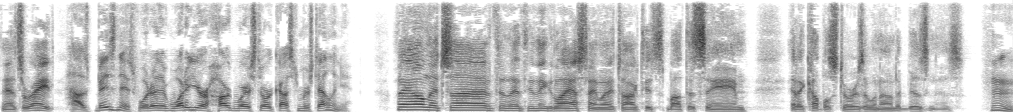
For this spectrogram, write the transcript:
That's right. How's business? What are the, what are your hardware store customers telling you? Well, that's uh, I think the last time I talked, it's about the same. At a couple stores that went out of business. Hmm.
